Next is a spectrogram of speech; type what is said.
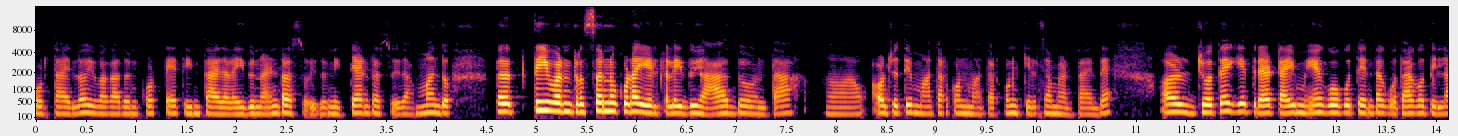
ಕೊಡ್ತಾ ಇದ್ಲು. ಇವಾಗ ಅದನ್ನು ಕೊಟ್ಟೆ ತಿಂತಾ ಇದ್ದಾಳೆ. ಇದು ನನ್ನ ಡ್ರೆಸ್ಸು. ಇದು ನಿತ್ಯ ಡ್ರೆಸ್ಸು. ಇದು ಅಮ್ಮಂದು. ಪ್ರತಿ ಒಂದು ಡ್ರೆಸ್ಸನ್ನು ಕೂಡ ಹೇಳ್ತಾಳೆ. ಇದು ಯಾರ್ದು ಅಂತ ಅವ್ರ ಜೊತೆ ಮಾತಾಡ್ಕೊಂಡು ಮಾತಾಡ್ಕೊಂಡು ಕೆಲಸ ಮಾಡ್ತಾಯಿದ್ದೆ ಅವ್ರ ಜೊತೆಗಿದ್ರೆ ಟೈಮ್ ಹೇಗೆ ಹೋಗುತ್ತೆ ಅಂತ ಗೊತ್ತಾಗೋದಿಲ್ಲ.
